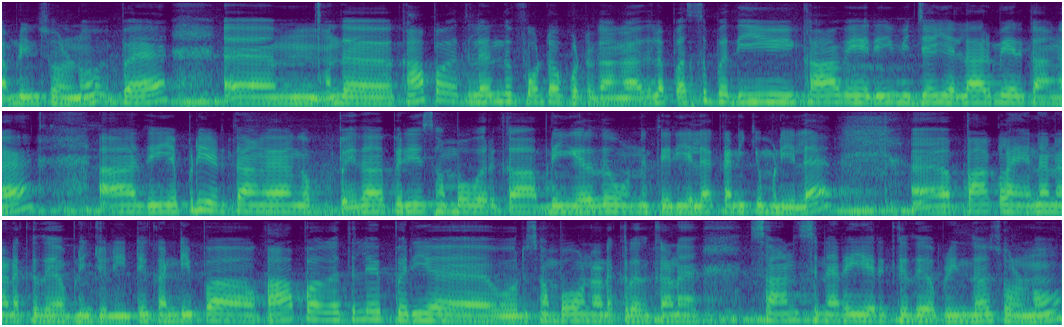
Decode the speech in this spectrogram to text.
அப்படின்னு சொல்லணும். இப்போ அந்த காப்பகத்துலேருந்து ஃபோட்டோ போட்டிருக்காங்க. அதில் பசுபதி காவேரி விஜய் எல்லாருமே இருக்காங்க. அது எப்படி எடுத்தாங்க? அங்கே ஏதாவது பெரிய சம்பவம் இருக்கா? அப்படிங்கிறது ஒன்றும் தெரியலை கணிக்க முடியல. பார்க்கலாம் என்ன நடக்குது அப்படின்னு சொல்லிட்டு கண்டிப்பாக காப்பகத்திலே பெரிய ஒரு சம்பவம் நடக்கிறதுக்கான சான்ஸ் நிறைய இருக்குது அப்படின்னு தான் சொல்லணும்.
